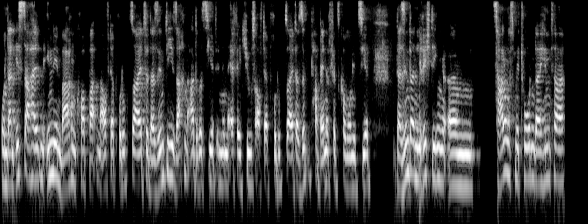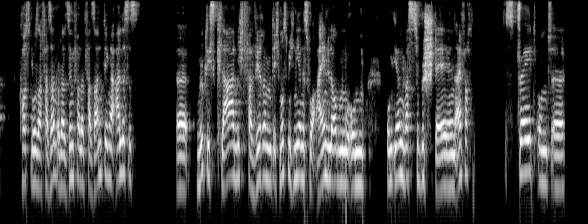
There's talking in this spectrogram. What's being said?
Und dann ist da halt in den Warenkorb-Button auf der Produktseite. Da sind die Sachen adressiert in den FAQs auf der Produktseite. Da sind ein paar Benefits kommuniziert. Da sind dann die richtigen ähm, Zahlungsmethoden dahinter. Kostenloser Versand oder sinnvolle Versanddinge. Alles ist äh, möglichst klar, nicht verwirrend. Ich muss mich nirgendwo einloggen, um, um irgendwas zu bestellen. Einfach straight und äh,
